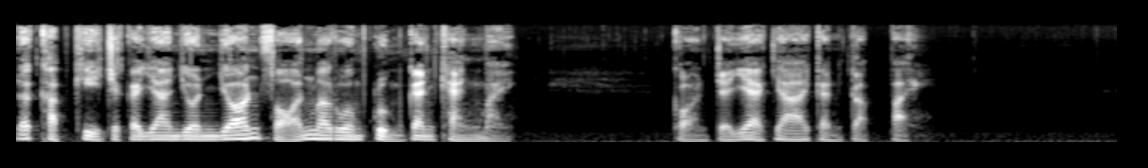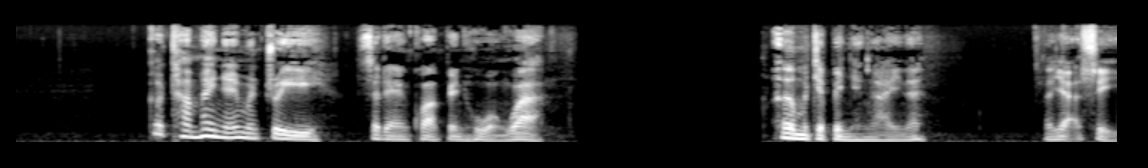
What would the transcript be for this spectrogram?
และขับขี่จักรยานยนต์ย้อนสอนมารวมกลุ่มกันแข่งใหม่ ก่อนจะแยกย้ายกันกลับไป ก็ทำให้นายมนตรีแสดงความเป็นห่วงว่า เออมันจะเป็นยังไงนะ ระยะสี่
